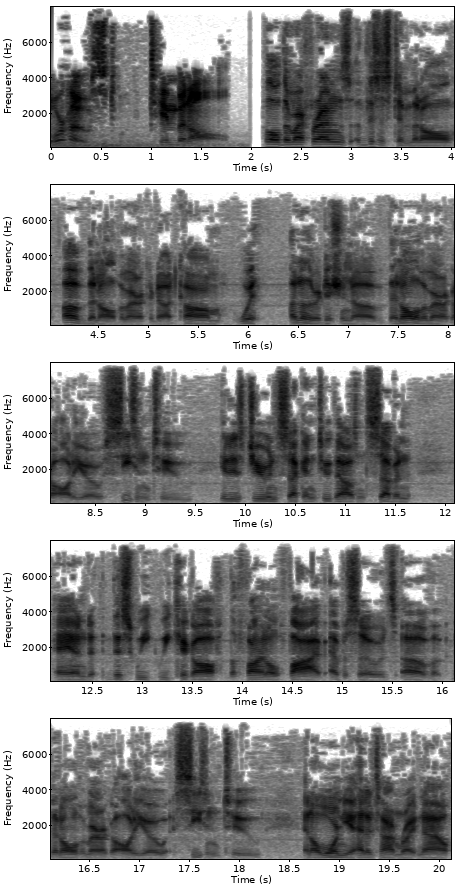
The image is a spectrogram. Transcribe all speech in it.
Your host, Tim Binnall. Hello there, my friends. This is Tim Binnall of BinnallofAmerica.com with another edition of Binnall of America Audio Season 2. It is June 2nd, 2007, and this week we kick off the final five episodes of Binnall of America Audio Season 2. And I'll warn you ahead of time right now,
